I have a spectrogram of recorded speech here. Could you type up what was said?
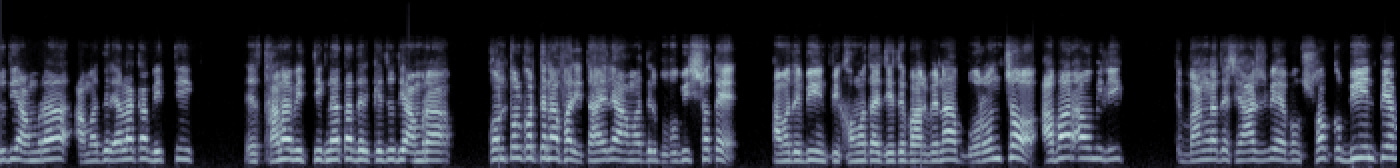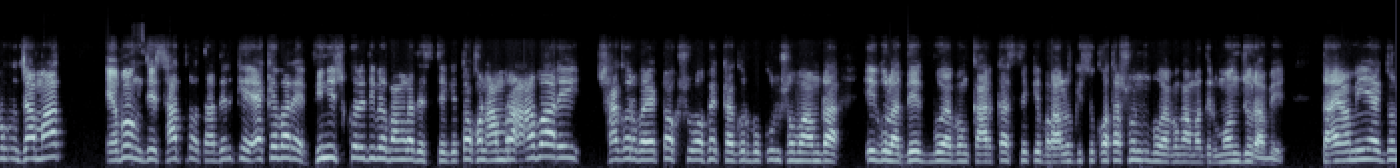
যদি আমরা আমাদের এলাকা ভিত্তিক থানা ভিত্তিক নেতাদেরকে যদি আমরা কন্ট্রোল করতে না পারি, তাহলে আমাদের ভবিষ্যতে আমাদের বিএনপি ক্ষমতায় যেতে পারবে না। বরঞ্চ আবার আওয়ামী লীগ বাংলাদেশে আসবে এবং সক বিএনপি এবং জামাত এবং যে ছাত্র তাদেরকে একেবারে ফিনিশ করে দিবে বাংলাদেশ থেকে, তখন আমরা আবার এই সাগর ভাইয়ের টক শো অপেক্ষা করব, কোন সময় আমরা এগুলা দেখব এবং কার কাছ থেকে ভালো কিছু কথা শুনব এবং আমাদের মন জুড়াবে। তাই আমি একজন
